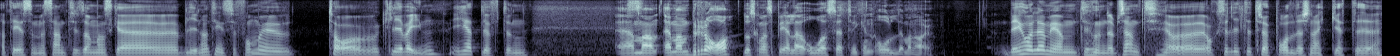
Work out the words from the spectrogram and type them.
att det är så, men samtidigt om man ska bli någonting så får man ju ta och kliva in i hetluften. Är man, är man bra, då ska man spela oavsett vilken ålder man har. Det håller jag med om till 100 procent. Jag är också lite trött på ålderssnacket eh,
